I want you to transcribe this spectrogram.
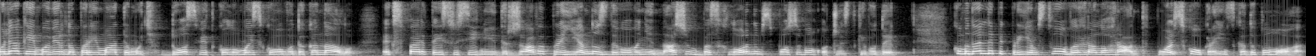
Поляки ймовірно перейматимуть досвід Коломийського водоканалу. Експерти із сусідньої держави приємно здивовані нашим безхлорним способом очистки води. Комунальне підприємство виграло грант Польсько-українська допомога.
